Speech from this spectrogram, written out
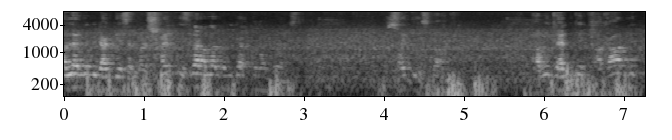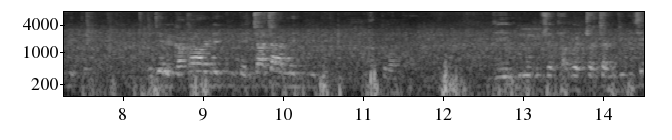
আল্লাহ নবী ডাক দিয়েছেন মানে সাঁত্রিশ বার আল্লাহ নবীকে আক্রমণ করেছে সাঁত্রিশ বার। আবু জাহিদের কাকার নেতৃত্বে, নিজের কাকার নেতৃত্বে, চাচার নেতৃত্বে আক্রমণ করা যে গুরু পুরুষের ধর্মের চর্চা মিটে দিচ্ছে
